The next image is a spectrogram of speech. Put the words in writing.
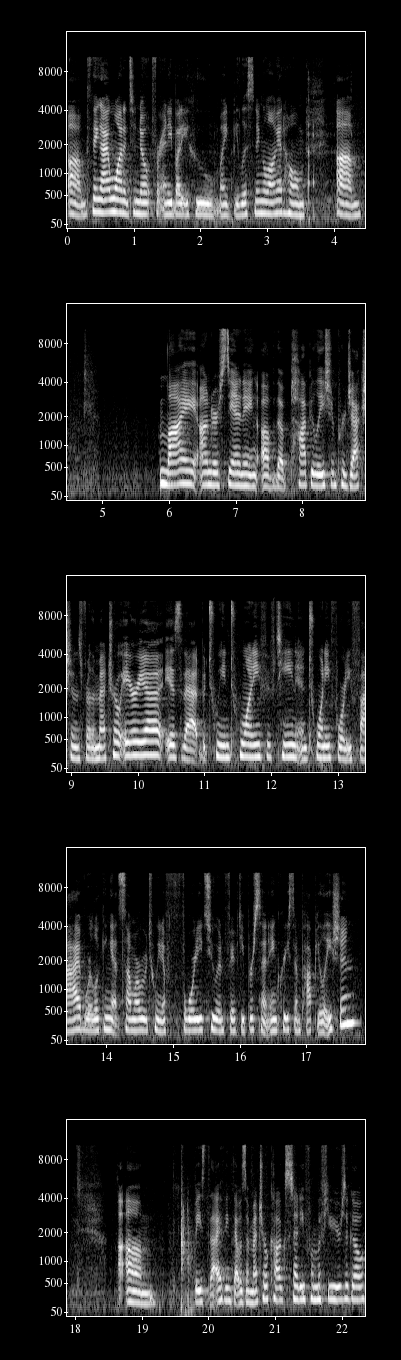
um, thing I wanted to note for anybody who might be listening along at home. My understanding of the population projections for the metro area is that between 2015 and 2045, we're looking at somewhere between a 42 and 50 percent increase in population. Um, based, I think that was a MetroCog study from a few years ago.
